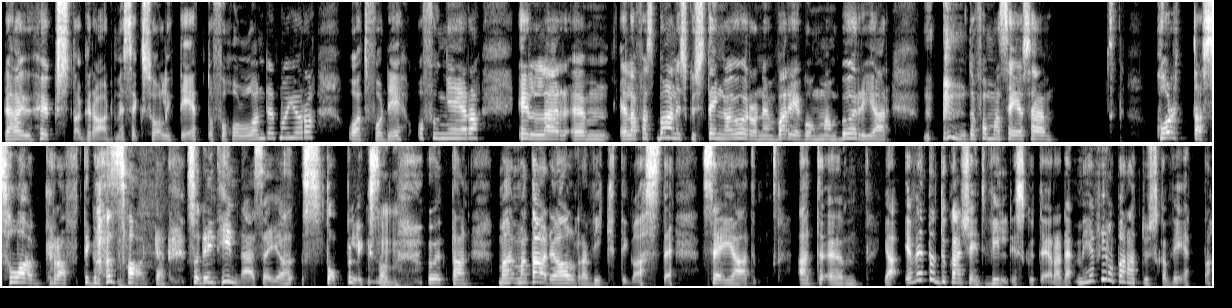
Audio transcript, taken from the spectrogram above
Det har ju i högsta grad med sexualitet och förhållanden att göra och att få det att fungera. Eller, ehm, eller fast barnet skulle stänga öronen varje gång man börjar då får man säga så här korta slagkraftiga saker så det inte hinner säga stopp liksom. Utan man, man tar det allra viktigaste. Säga att, att um, ja, jag vet att du kanske inte vill diskutera det men jag vill bara att du ska veta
